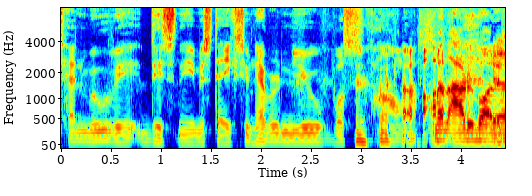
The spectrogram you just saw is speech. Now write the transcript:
Ten movie Disney mistakes you never knew was found. Men er du bare,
